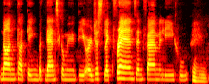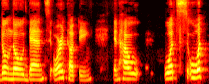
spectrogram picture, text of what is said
non-tutting but dance community or just like friends and family who Mhm. don't know dance or tutting and how what's what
